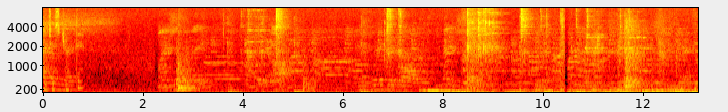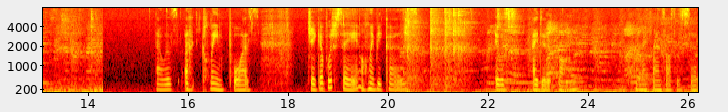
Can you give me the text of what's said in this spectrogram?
she just dropped it. Clean as Jacob would say only because it was I did it wrong. One of my friends also said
